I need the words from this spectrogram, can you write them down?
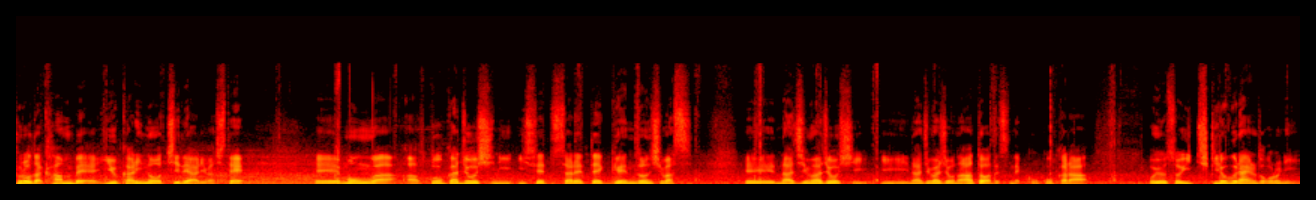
黒田官兵衛ゆかりの地でありまして、えー門はあ福岡城市に移設されて現存します、えー名島城市えー名島城の後はですねここからおよそ1キロぐらいのところに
